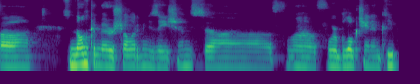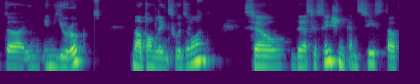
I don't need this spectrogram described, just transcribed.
uh, non-commercial organizations uh, for, for, blockchain and crypto in, in Europe, not only in Switzerland. So the association consists of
